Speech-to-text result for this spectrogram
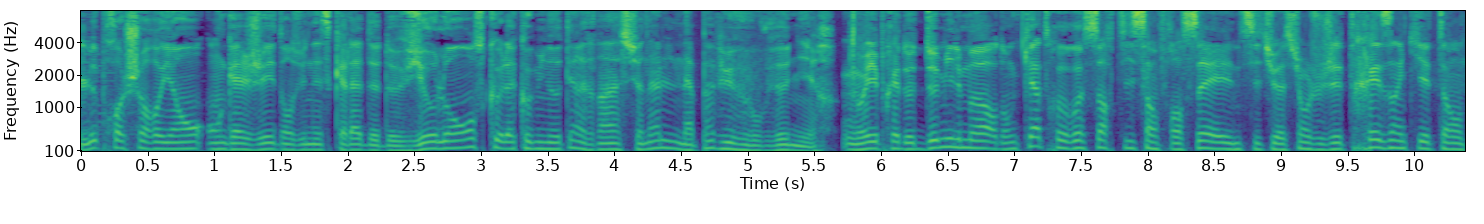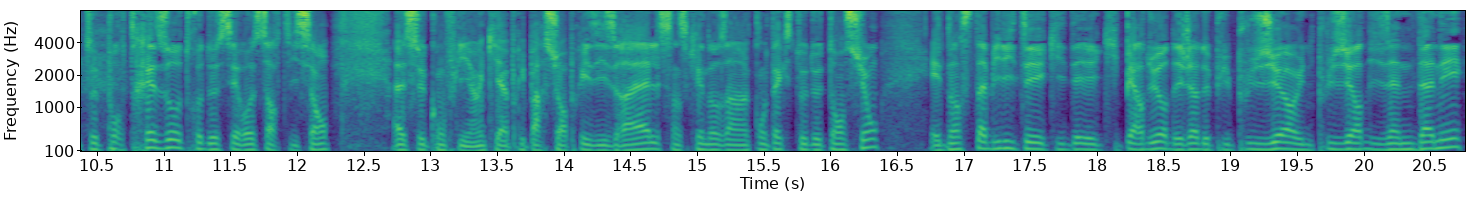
Le Proche-Orient engagé dans une escalade de violence que la communauté internationale n'a pas vu venir. Oui, près de 2000 morts, dont 4 ressortissants français et une situation jugée très inquiétante pour 13 autres de ces ressortissants. Ce conflit hein, qui a pris par surprise Israël s'inscrit dans un contexte de tension et d'instabilité qui, qui perdure déjà depuis plusieurs, une plusieurs dizaines d'années.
